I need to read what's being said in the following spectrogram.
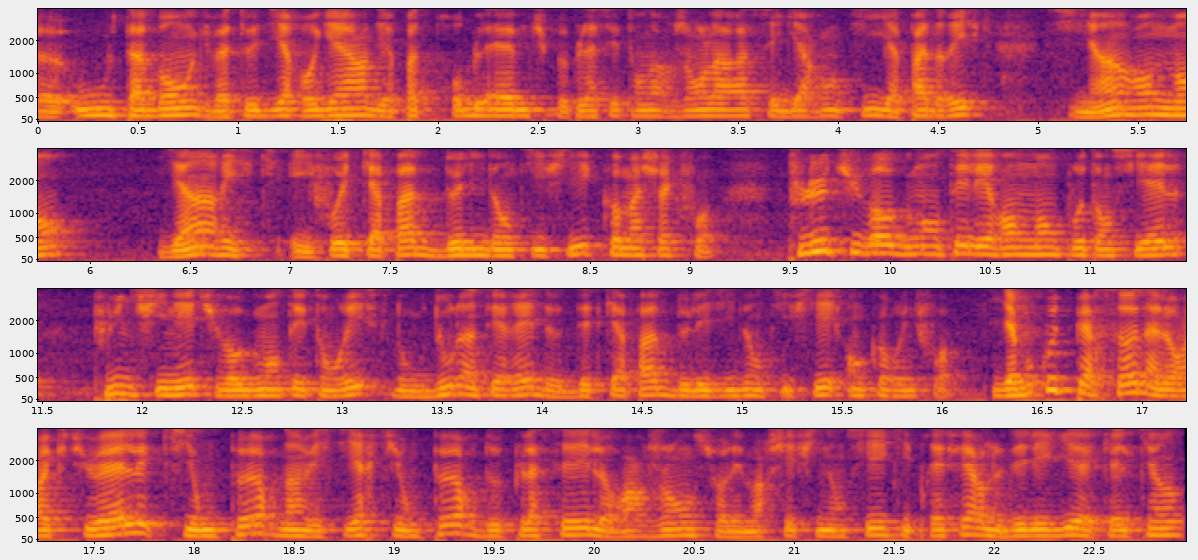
euh, ou ta banque va te dire, regarde, il n'y a pas de problème, tu peux placer ton argent là, c'est garanti, il n'y a pas de risque. S'il y a un rendement, il y a un risque et il faut être capable de l'identifier comme à chaque fois. Plus tu vas augmenter les rendements potentiels, plus in fine tu vas augmenter ton risque, donc d'où l'intérêt d'être capable de les identifier encore une fois. Il y a beaucoup de personnes à l'heure actuelle qui ont peur d'investir, qui ont peur de placer leur argent sur les marchés financiers, qui préfèrent le déléguer à quelqu'un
